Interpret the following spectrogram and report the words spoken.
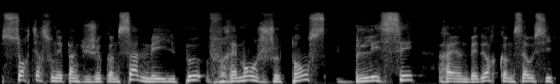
sortir son épingle du jeu comme ça, mais il peut vraiment, je pense, blesser Ryan Bader comme ça aussi.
